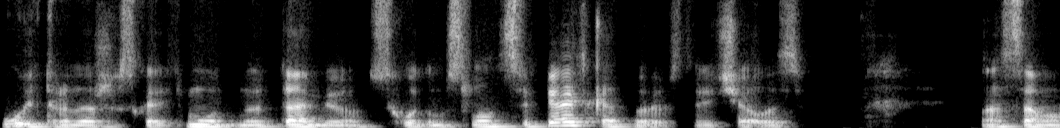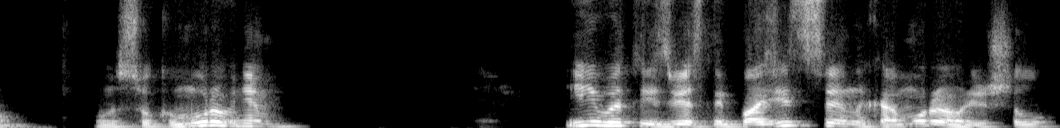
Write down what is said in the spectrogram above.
ультра даже сказать, модную табию с ходом слон c5, которая встречалась на самом высоком уровне. И в этой известной позиции Накамура решил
